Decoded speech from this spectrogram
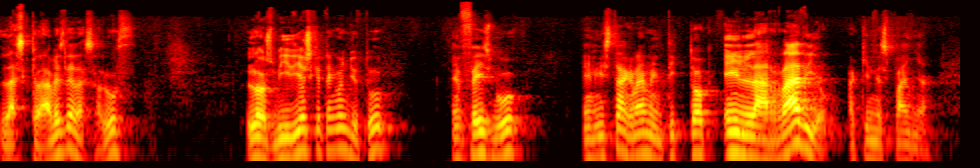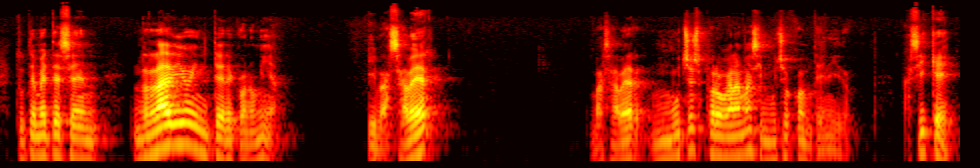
Las claves de la salud los vídeos que tengo en YouTube, en Facebook, en Instagram, en TikTok, en la radio aquí en España. Tú te metes en Radio Intereconomía y vas a ver, vas a ver muchos programas y mucho contenido. Así que,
